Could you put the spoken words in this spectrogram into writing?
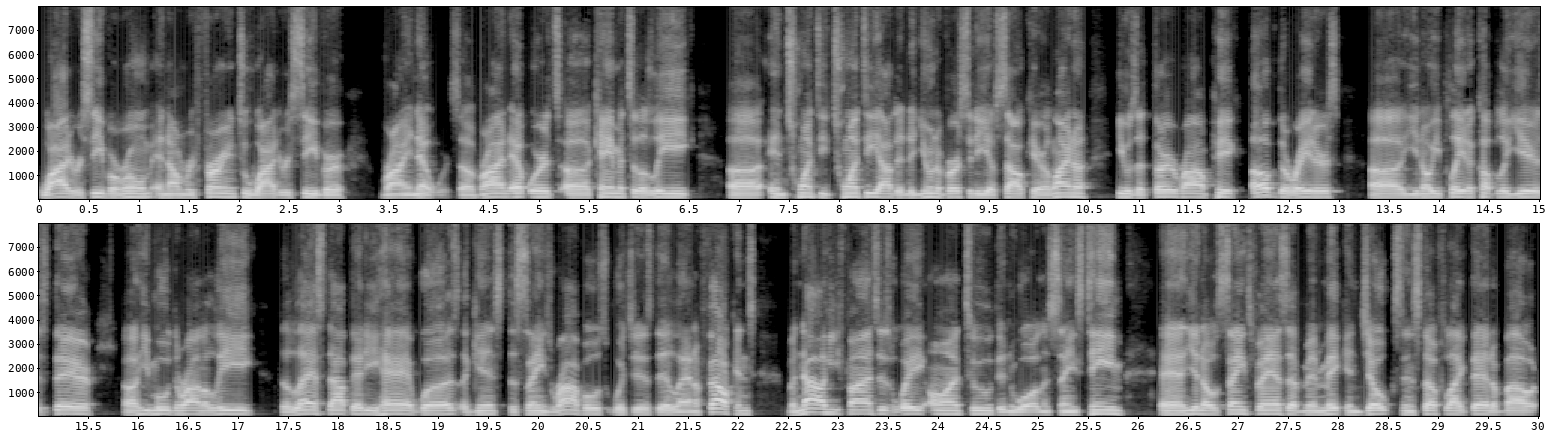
wide receiver room. And I'm referring to wide receiver Bryan Edwards. Uh, Bryan Edwards uh, came into the league uh, in 2020 out of the University of South Carolina. He was a third round pick of the Raiders. Uh, you know, he played a couple of years there. Uh, he moved around the league. The last stop that he had was against the Saints rivals, which is the Atlanta Falcons. But now he finds his way onto the New Orleans Saints team. And, you know, Saints fans have been making jokes and stuff like that about,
